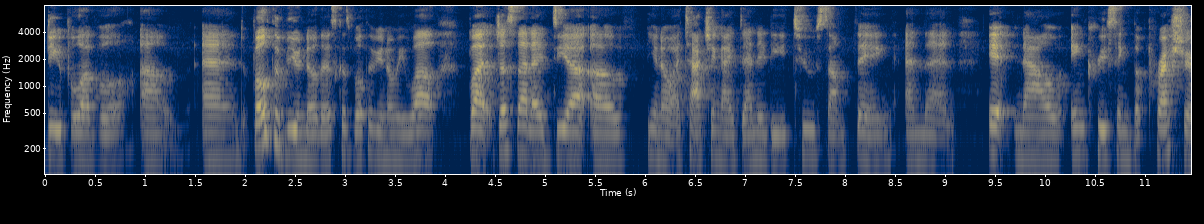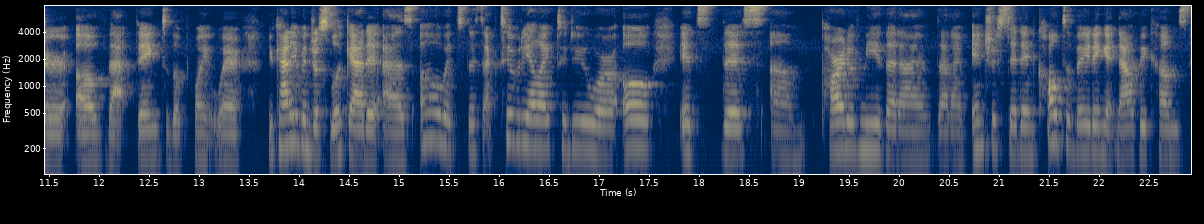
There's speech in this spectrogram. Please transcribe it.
deep level. Um, and both of you know this because both of you know me well, but just that idea of, you know, attaching identity to something and then it now increasing the pressure of that thing to the point where you can't even just look at it as, oh, it's this activity I like to do, or oh, it's this um, part of me that I'm that I'm interested in cultivating. It now becomes,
